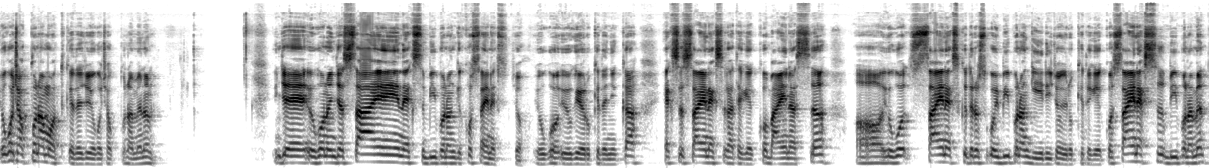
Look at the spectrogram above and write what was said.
요거 적분하면 어떻게 되죠? 요거 적분하면은 이제 요거는 이제 sin x 미분한 게 코사인 x죠. 요거 요게 이렇게 되니까 x sin x가 되겠고 마이너스 어 요거 sin x 그대로 쓰고 미분한 게 1이죠. 이렇게 되겠고 sin x 미분하면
